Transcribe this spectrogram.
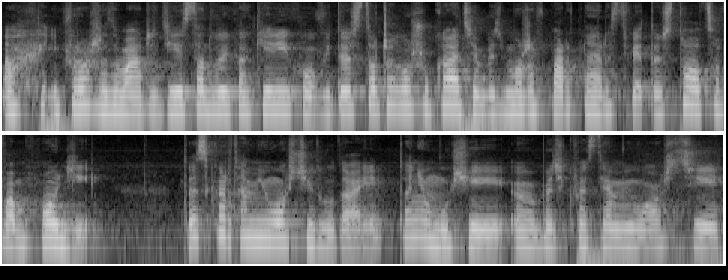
Ach, i proszę zobaczyć, jest ta dwójka kielichów i to jest to, czego szukacie, być może w partnerstwie. To jest to, o co Wam chodzi. To jest karta miłości tutaj. To nie musi y, być kwestia miłości.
